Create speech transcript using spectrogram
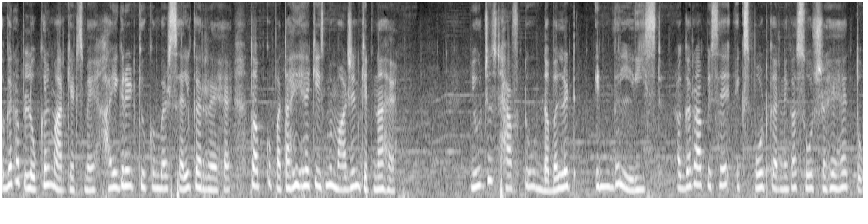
अगर आप लोकल मार्केट्स में हाई ग्रेड क्यूकम्बर सेल कर रहे हैं तो आपको पता ही है कि इसमें मार्जिन कितना है। You just have to double it in the least अगर आप इसे एक्सपोर्ट करने का सोच रहे हैं तो।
